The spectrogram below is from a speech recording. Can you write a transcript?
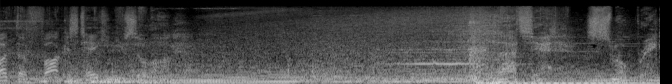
What the fuck is taking you so long? That's it. Smoke break.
